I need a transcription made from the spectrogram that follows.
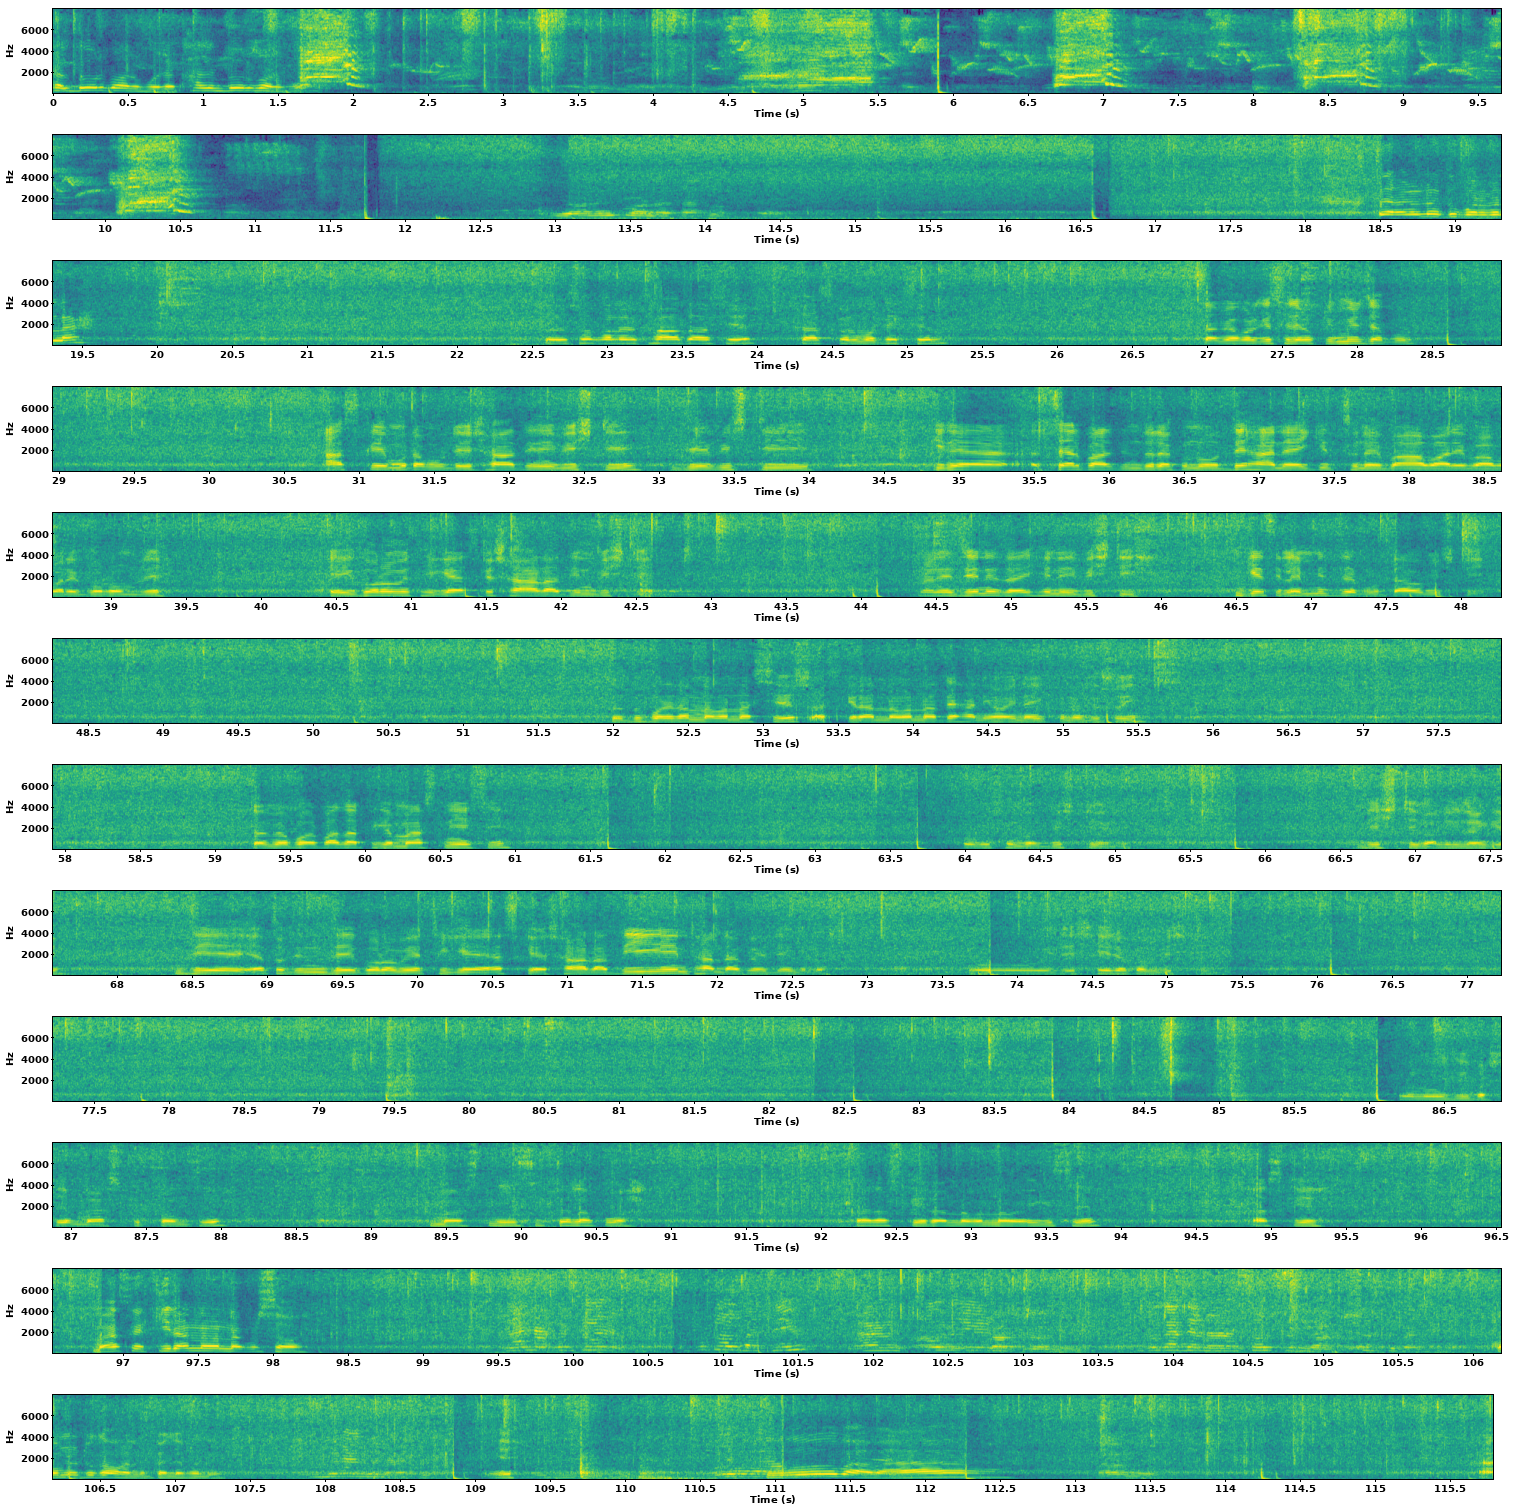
খালি দৌড় পারব এটা খালি দৌড় পারব হলো দুপুরবেলা। তো সকালের খাওয়া দাওয়া শেষ, কাজকর্ম দেখছেন। আমি আবার গেছিলাম একটু মির্জাপুর। আজকে মোটামুটি সারাদিনই বৃষ্টি। যে বৃষ্টি কিনা চার পাঁচ দিন ধরে কোনো দেহা নেই, কিচ্ছু নেই। বাবারে বাবারে, গরম রে। এই গরমে থেকে আজকে সারা দিন বৃষ্টি। মানে জেনে যায় এখানে বৃষ্টি। গেছিলাম মির্জাপুর, তাও বৃষ্টি। তো দুপুরে রান্না বান্না শেষ, আজকে রান্না বান্না দেখানি হয় নাই কোনো কিছুই। আমি আবার বাজার থেকে মাছ নিয়েছি। খুবই সুন্দর বৃষ্টি হইল। বৃষ্টি ভালোই লাগে। যে এতদিন যে গরমে থেকে আজকে সারা দিন ঠান্ডা করে যেগুলো ওই যে সেই রকম বৃষ্টি নদীর পাশে মাছ ফুটপানছে মাছ নিয়েছি তেলা পোয়া আর আজকে রান্না বান্না হয়ে গেছে। আজকে মাছকে কি রান্না বান্না করছ কমলে ঢুকা মানে পেলে মানে ও বাবা।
